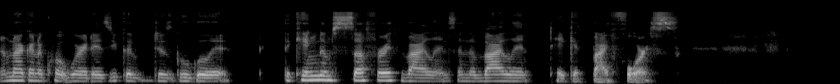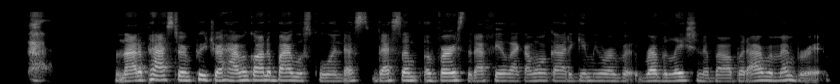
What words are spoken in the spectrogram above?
I'm not going to quote where it is. You could just Google it. The kingdom suffereth violence, and the violent taketh by force. I'm not a pastor or preacher. I haven't gone to Bible school, and that's that's a, a verse that I feel like I want God to give me a revelation about. But I remember it.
